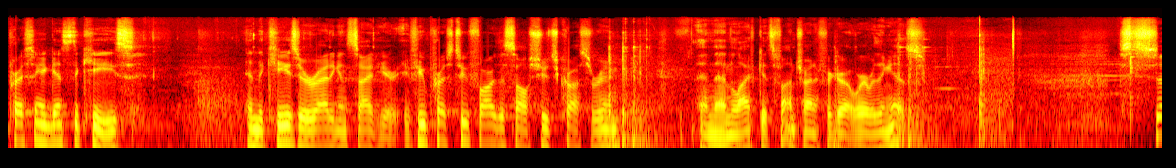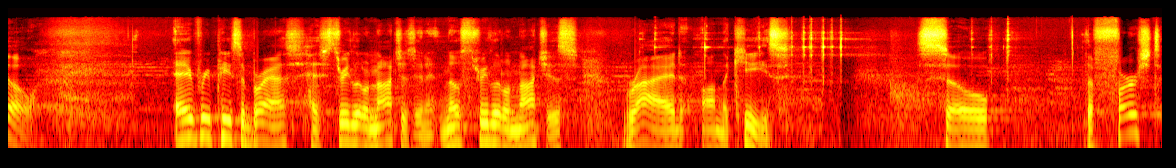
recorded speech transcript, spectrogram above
pressing against the keys and the keys are riding inside here. If you press too far, this all shoots across the room and then life gets fun trying to figure out where everything is. So, every piece of brass has three little notches in it and those three little notches ride on the keys. So, the first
